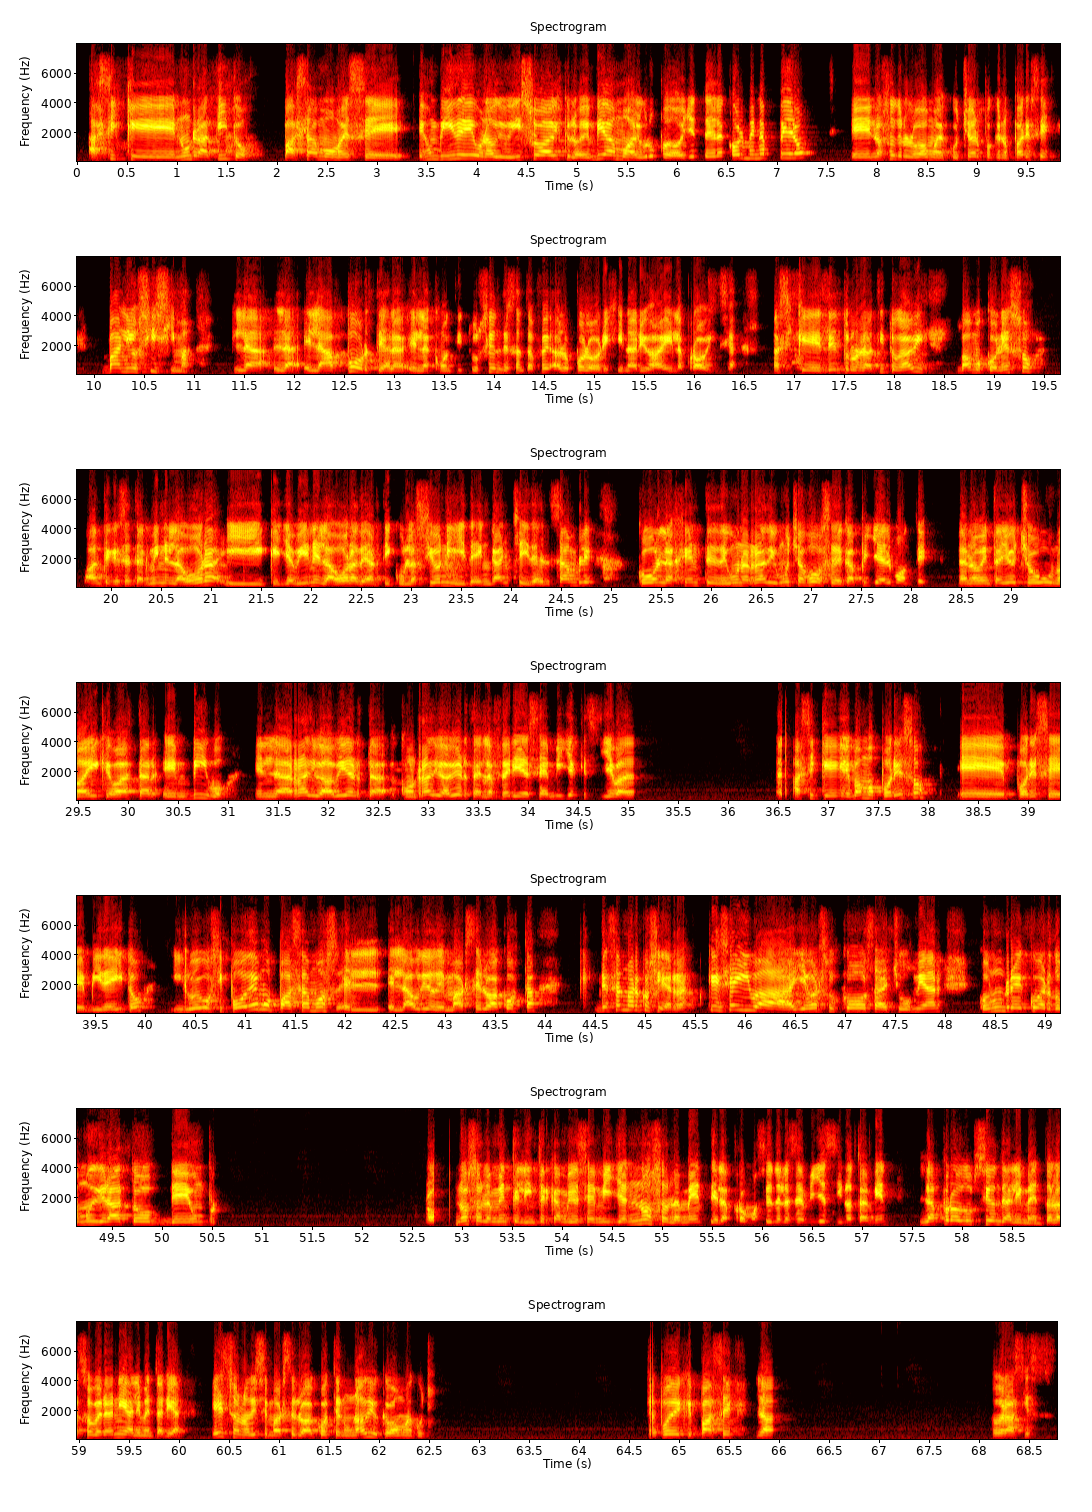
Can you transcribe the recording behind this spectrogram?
Así que en un ratito pasamos ese, es un video, un audiovisual que lo enviamos al grupo de oyentes de la Colmena, pero eh, nosotros lo vamos a escuchar porque nos parece valiosísima la, la, el aporte a la, en la constitución de Santa Fe a los pueblos originarios ahí en la provincia. Así que dentro de un ratito, Gaby, vamos con eso antes que se termine la hora y que ya viene la hora de articulación y de enganche y de ensamble con la gente de una radio y muchas voces de Capilla del Monte, la 98.1 ahí que va a estar en vivo en la radio abierta, con radio abierta en la Feria de Semillas que se lleva. Así que vamos por eso eh, por ese videito y luego si podemos pasamos el, el, audio de Marcelo Acosta de San Marcos Sierra, que se iba a llevar sus cosas, a chusmear, con un recuerdo muy grato de un no solamente el intercambio de semillas, no solamente la promoción de las semillas, sino también la producción de alimentos, la soberanía alimentaria. Eso nos dice Marcelo Acosta en un audio que vamos a escuchar. Después de que pase la Gracias.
